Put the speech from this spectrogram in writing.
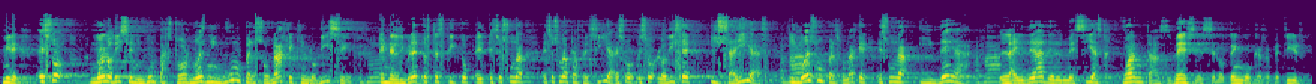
mire, eso no lo dice ningún pastor, no es ningún personaje quien lo dice. En el libreto está escrito, e- eso es una, eso es una profecía, eso, eso lo dice Isaías. Y no es un personaje, es una idea. La idea del Mesías. ¿Cuántas veces se lo tengo que repetir?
